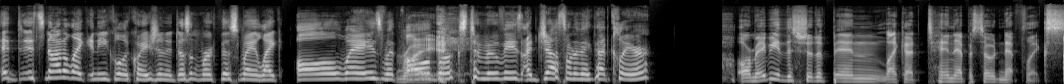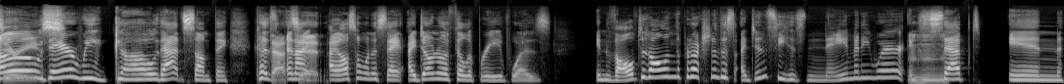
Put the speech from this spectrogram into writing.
it, it's not a, like an equal equation it doesn't work this way like always with all books to movies i just want to make that clear Or maybe this should have been like a 10 episode Netflix series. oh there we go that's something because That's and it. i i also want to say i don't know if philip reeve was involved at all in the production of this i didn't see his name anywhere Mhm. except in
